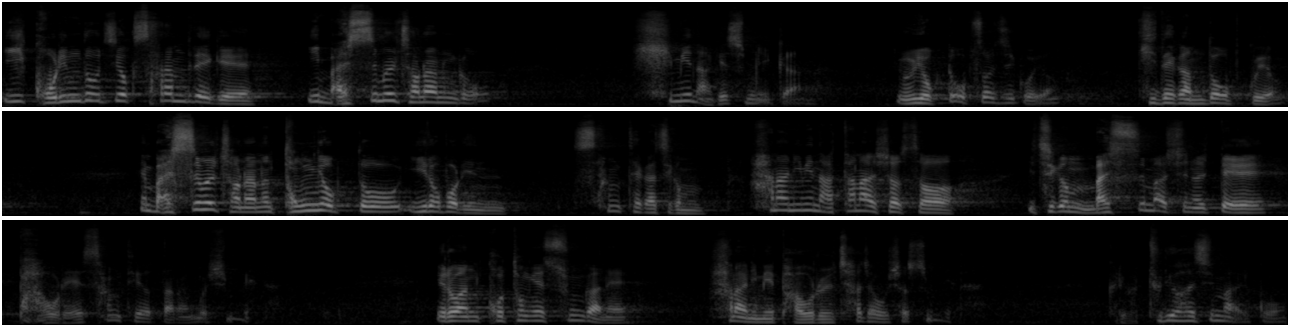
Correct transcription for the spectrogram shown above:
이 고린도 지역 사람들에게 이 말씀을 전하는 거 힘이 나겠습니까? 의욕도 없어지고요. 기대감도 없고요. 말씀을 전하는 동력도 잃어버린 상태가 지금 하나님이 나타나셔서 지금 말씀하시는 때 바울의 상태였다는 것입니다. 이러한 고통의 순간에 하나님이 바울을 찾아오셨습니다. 그리고 두려워하지 말고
